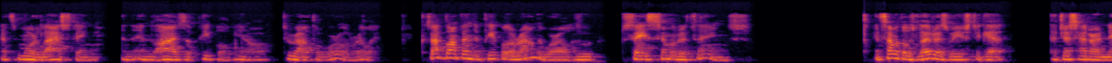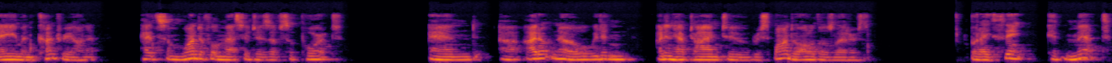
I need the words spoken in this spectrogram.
that's more lasting in, in lives of people, you know, throughout the world, really. Because I bump into people around the world who say similar things. And some of those letters we used to get that just had our name and country on it had some wonderful messages of support. And uh, I don't know, we didn't, I didn't have time to respond to all of those letters, but I think it meant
